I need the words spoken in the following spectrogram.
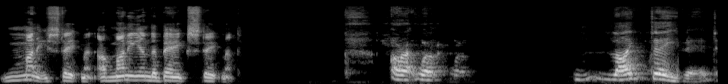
money statement, a money in the bank statement. All right. Well, like David,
